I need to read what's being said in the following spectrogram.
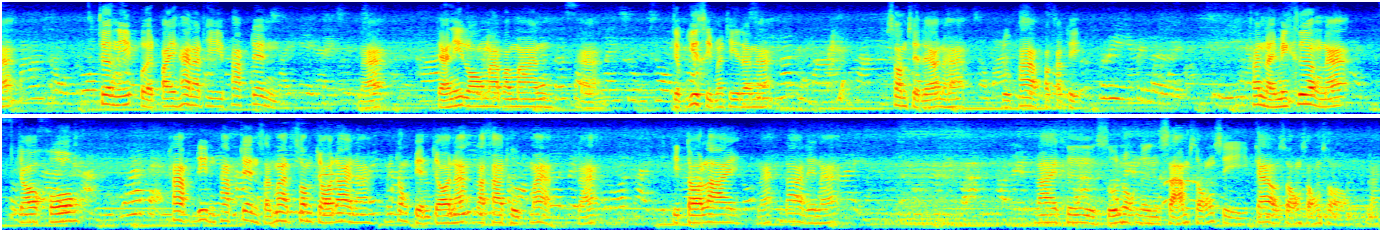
นะ เครื่องนี้เปิดไป 5 นาทีภาพเต้นนะ แต่อันนี้ลองมาประมาณเกือบ20 นาทีแล้วนะ ซ่อมเสร็จแล้วนะฮะ ดูภาพปกติ ท่านไหนมีเครื่องนะ จอโค้ง ภาพดิ้นภาพเจนสามารถซ่อมจอได้นะ ไม่ต้องเปลี่ยนจอนะ ราคาถูกมากนะ ติดต่อไลน์นะได้เลยนะ ไลน์คือ 0613249222 นะ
